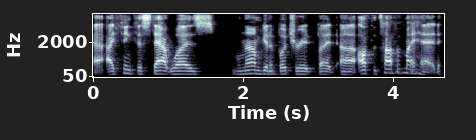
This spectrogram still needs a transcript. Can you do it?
I think the stat was well, now I'm going to butcher it, but uh, off the top of my head,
